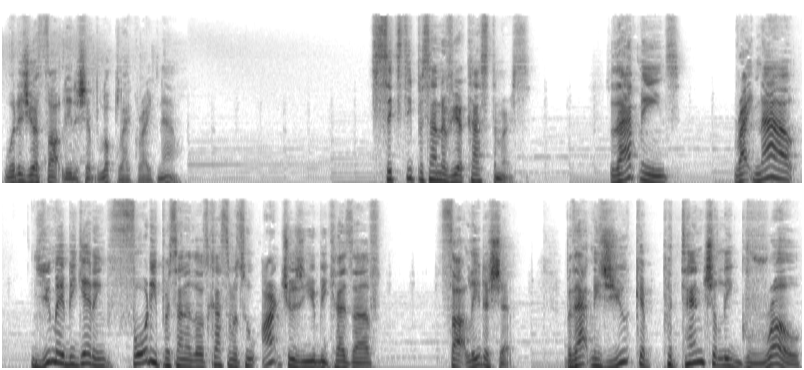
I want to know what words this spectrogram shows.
What does your thought leadership look like right now? 60% of your customers. So that means right now, you may be getting 40% of those customers who aren't choosing you because of thought leadership. But that means you could potentially grow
